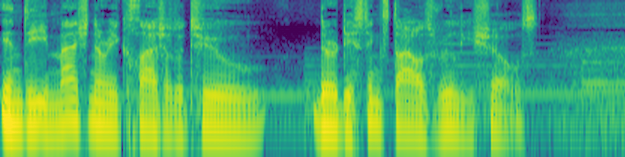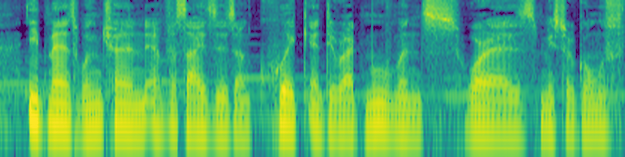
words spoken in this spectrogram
In the imaginary clash of the two, their distinct styles really shows. Ip Man's Wing Chun emphasizes on quick and direct movements, whereas Mr. Gong's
